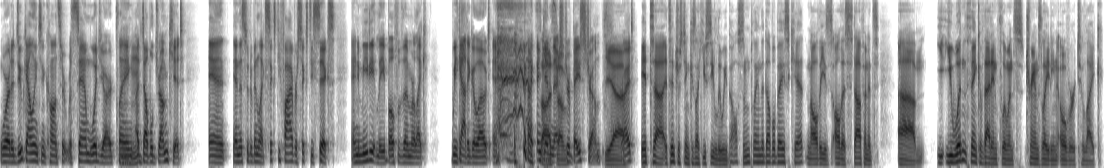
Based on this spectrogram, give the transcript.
were at a Duke Ellington concert with Sam Woodyard playing Mhm. a double drum kit, and and this would have been like sixty five or sixty six, and immediately both of them are like, "We got to go out and, and get an extra bass drum." yeah. right? It uh, it's interesting because like you see Louie Bellson playing the double bass kit and all these all this stuff, and it's um y- you wouldn't think of that influence translating over to like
